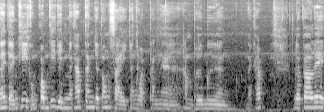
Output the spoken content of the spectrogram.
ในแผนที่ของกรมที่ดินนะครับ ท่านจะต้องใส่จังหวัดพังงาอำเภอเมืองนะครับ แล้วก็เลข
